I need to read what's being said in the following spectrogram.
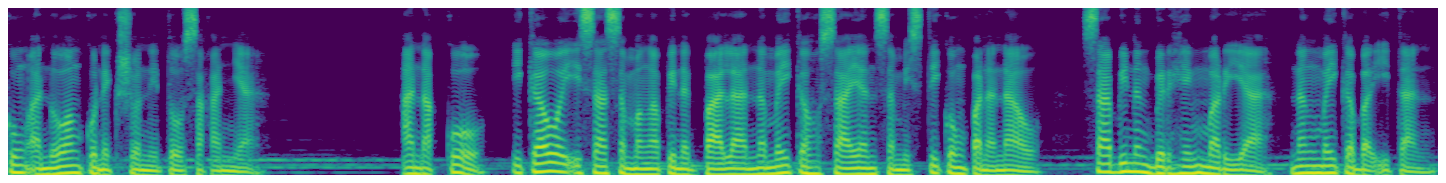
kung ano ang koneksyon nito sa kanya. Anak ko, ikaw ay isa sa mga pinagpala na may kahusayan sa mistikong pananaw, sabi ng Birheng Maria, ng may kabaitan.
